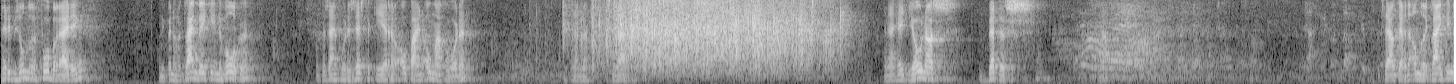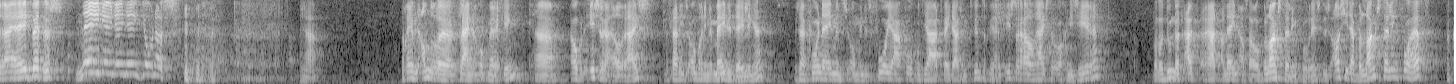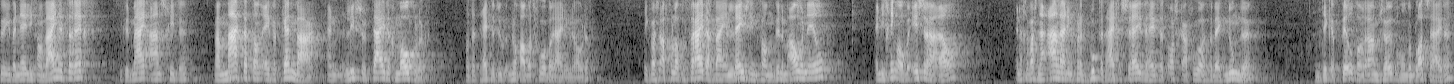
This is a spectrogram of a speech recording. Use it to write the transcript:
Een hele bijzondere voorbereiding. Ik ben nog een klein beetje in de wolken. Want we zijn voor de zesde keer eh, opa en oma geworden. Dus zijn we, ja. En hij heet Jonas Bettes. Ja. Ik zei al tegen de andere kleinkinderen, hij heet Bettes. Nee, nee, nee, nee, Jonas. ja. Nog even een andere kleine opmerking uh, over de Israëlreis. Daar staat iets over in de mededelingen. We zijn voornemens om in het voorjaar volgend jaar 2020 weer een Israëlreis te organiseren. Maar we doen dat uiteraard alleen als daar ook belangstelling voor is. Dus als je daar belangstelling voor hebt, dan kun je bij Nelly van Wijnen terecht. Je kunt mij aanschieten. Maar maak dat dan even kenbaar. En liefst zo tijdig mogelijk. Want het heeft natuurlijk nogal wat voorbereiding nodig. Ik was afgelopen vrijdag bij een lezing van Willem Ouweneel en die ging over Israël. En dat was naar aanleiding van het boek dat hij geschreven heeft, dat Oscar vorige week noemde. Een dikke pil van ruim 700 bladzijden.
